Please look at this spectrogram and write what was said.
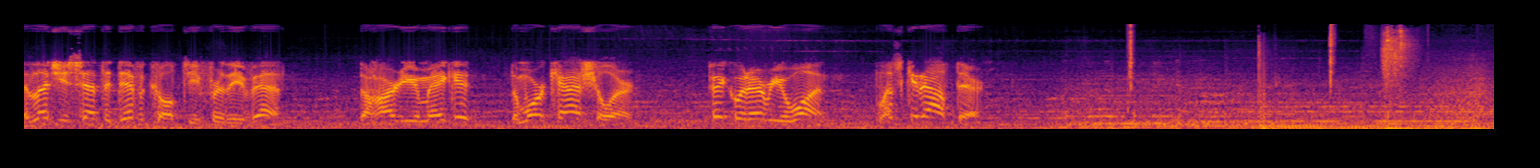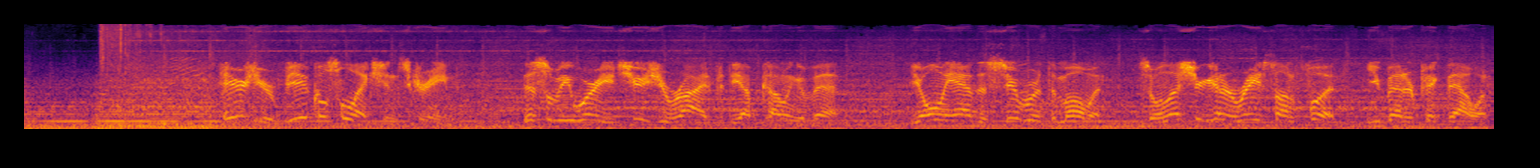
It lets you set the difficulty for the event. The harder you make it, the more cash you'll earn. Pick whatever you want. Let's get out there. Here's your vehicle selection screen. This will be where you choose your ride for the upcoming event. You only have the Subaru at the moment, so unless you're gonna race on foot, you better pick that one.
